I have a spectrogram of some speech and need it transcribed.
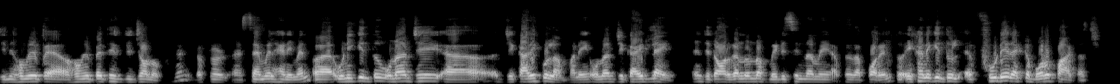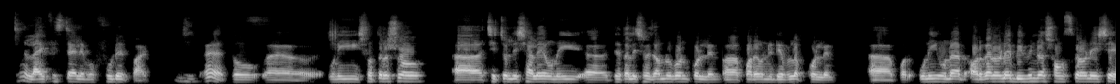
যিনি হোমিওপ্যা- হোমিওপ্যাথির যে জনক হ্যাঁ ডক্টর স্যামুয়েল হ্যানিম্যান উনি কিন্তু ওনার যে যে কারিকুলাম মানে ওনার যে গাইডলাইন যেটা অর্গানন অফ মেডিসিন নামে আপনারা পড়েন তো এখানে কিন্তু ফুডের একটা বড় পার্ট আছে লাইফ স্টাইল এবং ফুডের পার্ট হ্যাঁ তো উনি সতেরোশো ছেচল্লিশ সালে উনি তেতাল্লিশ সালে জন্মগ্রহণ করলেন পরে উনি ডেভেলপ করলেন। উনি ওনার অর্গাননের বিভিন্ন সংস্করণে এসে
